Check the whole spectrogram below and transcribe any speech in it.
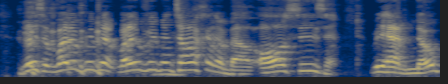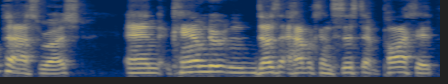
listen. What have we been? What have we been talking about all season? We have no pass rush, and Cam Newton doesn't have a consistent pocket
